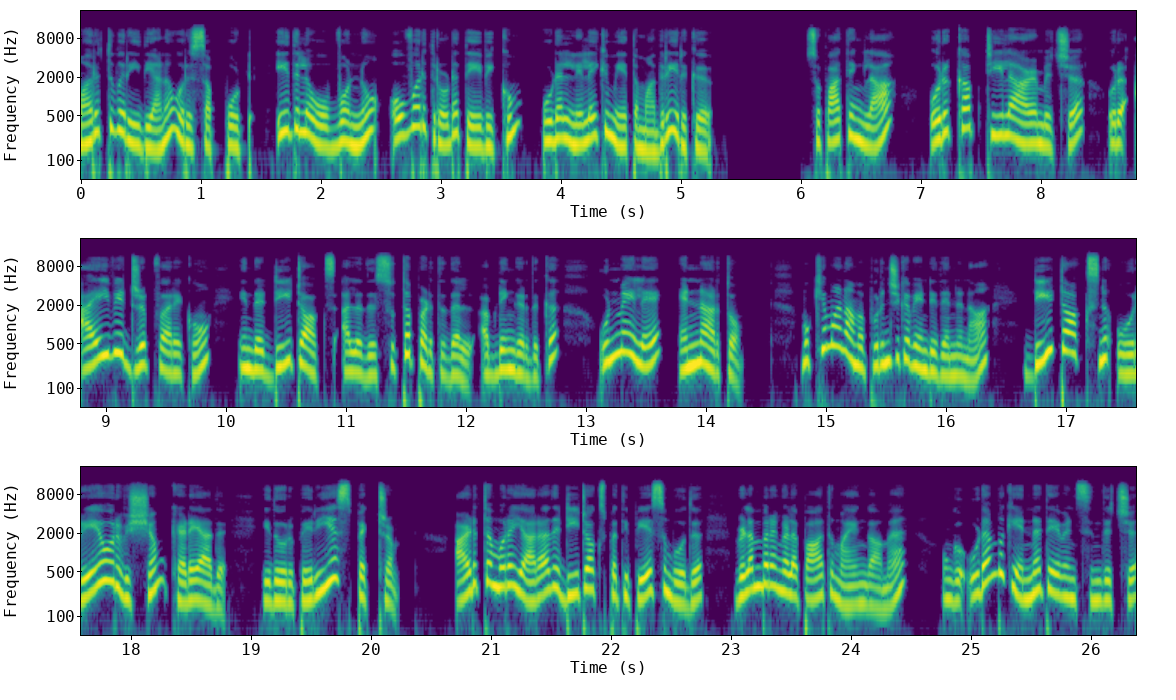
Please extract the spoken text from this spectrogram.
மருத்துவ ரீதியான ஒரு சப்போர்ட் இதுல ஒவ்வொன்னும் ஒவ்வொருத்தரோட தேவைக்கும் உடல் நிலைக்கும் ஏத்த மாதிரி இருக்கு. சோ பாத்தீங்களா? ஒரு கப் டீல ஆரம்பிச்சு ஒரு ஐவி ட்ரிப் வரைக்கும் இந்த டீடாக்ஸ் அல்லது சுத்தப்படுத்துதல் அப்படிங்கிறதுக்கு உண்மையிலே என்ன அர்த்தம்? முக்கியமா நாம புரிஞ்சுக்க வேண்டியது என்னன்னா டீடாக்ஸ்னு ஒரே ஒரு விஷயம் கிடையாது. இது ஒரு பெரிய ஸ்பெக்ட்ரம் அடுத்த முறை யாராவது டீடாக்ஸ் பத்தி பேசும்போது விளம்பரங்களை பார்த்து மயங்காம உங்க உடம்புக்கு என்ன தேவைன்னு சிந்திச்சு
